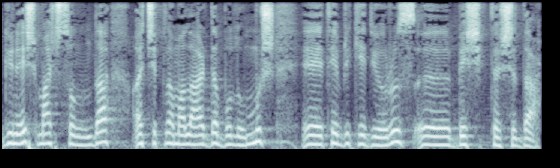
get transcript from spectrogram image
Güneş maç sonunda açıklamalarda bulunmuş. Tebrik ediyoruz Beşiktaş'ı da.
